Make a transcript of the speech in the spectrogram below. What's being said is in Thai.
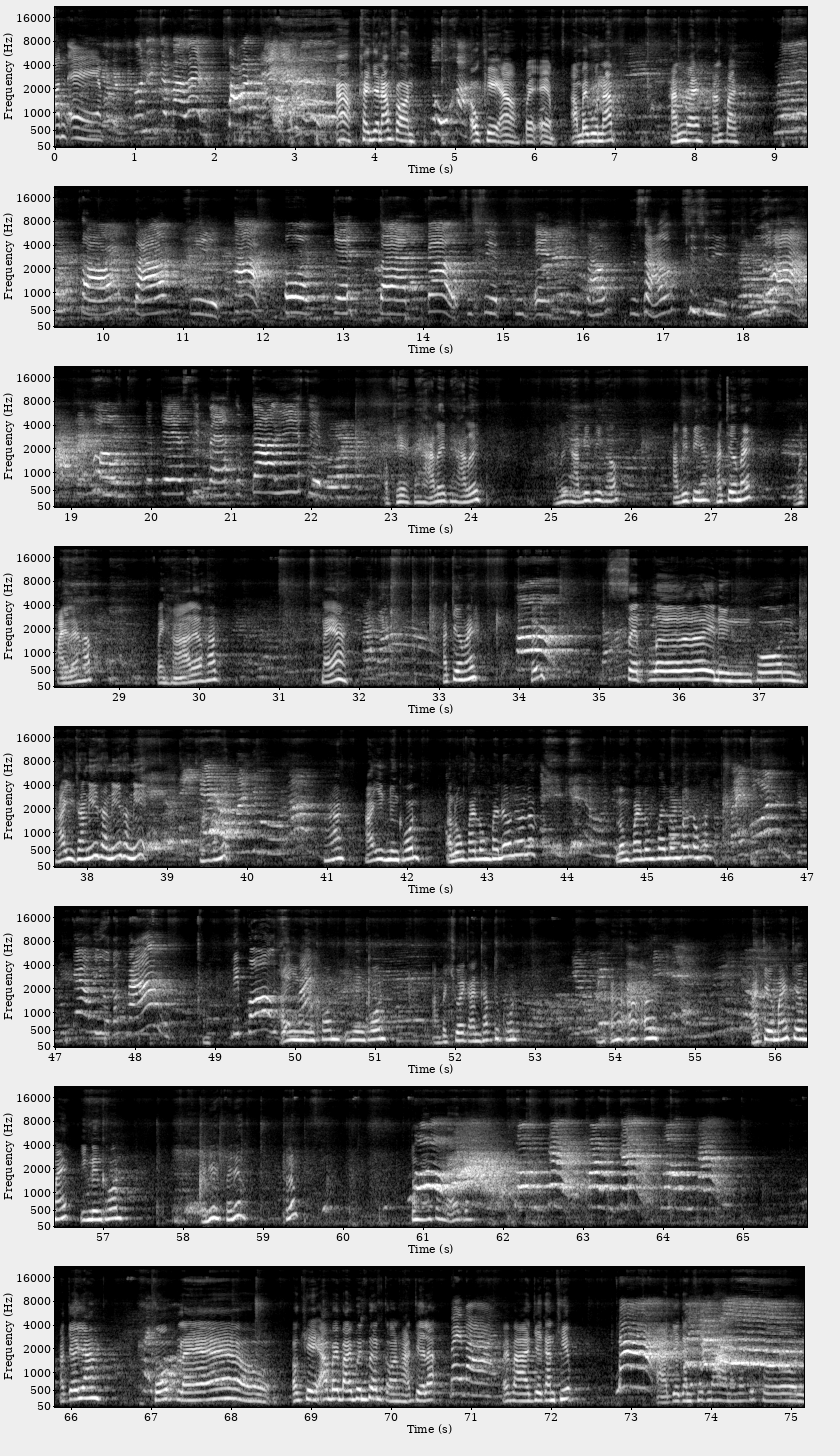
อนแอบ วันนี้จะมาเล่นซ่อนแอบอ้าวใครจะนับก่อน หนูค่ะโอเคอ้าวไปแอบเอาใบบุญนับ หันไปหันไป หนึ่งสองสามสี่ห้าหกเจ็ดแปดเก้าสิบสิบสิบเอ็ดสิบสองสิบสามสิบสี่สิบห้าสิบหกสิบเจ็ดสิบแปดสิบเก้ายี่สิบโอเคไปหาเลยไปหาเลยหาเลยหาพี่พี่ๆเขาหาพี่พี่ๆหาเจอไหมโอ้ยไปแล้วครับ ไปหาแล้วครับ ไหนอะหาเจอไหมเฮ้ยเสร็จเลยหนึ่งคนหาอีกทางนี้ทางนี้ทางนี้หาทางนี้ไปอยู่นั่นหาหาอีกหนึ่งคนอะลงไปลงไปเร็วเร็วเร็วลงไปลงไปลงไปลงไปไปบุญลูกแก้วไปอยู่ตรงนั้นลิโป้อะอีกหนึ่งคนอีกหนึ่งคนอะไปช่วยกันครับทุกคนอะอะอะอะหาเจอไหมเจอไหมอีกหนึ่งคนไปเร็วไปเร็วไปเร็วตรงไหนตรงไหนตรงหาเจอยัง ครบแล้ว โอเค เอาบายบายเพื่อนๆก่อนหาเจอแล้วบ๊ายบายบายบายเจอกันคลิปหน้าอ่าเจอกันคลิปหน้านะครับทุกคน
